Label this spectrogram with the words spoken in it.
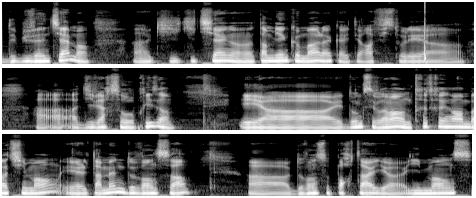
début 20e, euh, qui, tient tant bien que mal, hein, qui a été rafistolé à, diverses reprises. Et, donc c'est vraiment un très très grand bâtiment et elle t'amène devant ça, devant ce portail immense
